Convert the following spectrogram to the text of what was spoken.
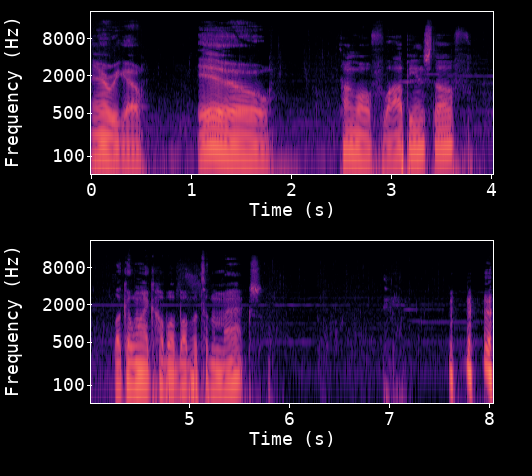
There we go. Ew. Tongue all floppy and stuff. Looking like Hubba Bubba to the max.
